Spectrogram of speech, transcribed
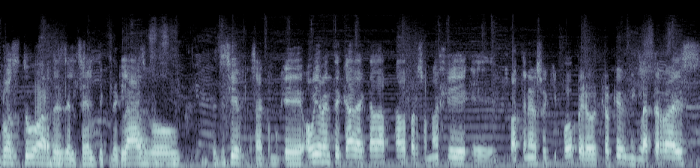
Ross Stewart desde el Celtic de Glasgow. Es decir, o sea, como que obviamente cada, cada, cada personaje eh, va a tener su equipo, pero creo que en Inglaterra es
